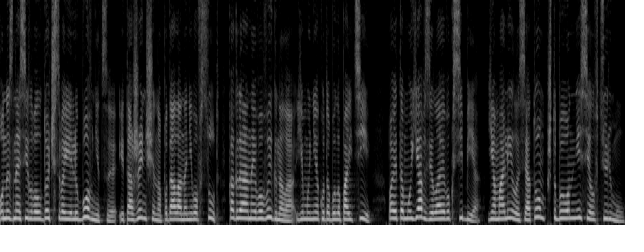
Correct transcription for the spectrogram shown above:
Он изнасиловал дочь своей любовницы, и та женщина подала на него в суд. Когда она его выгнала, ему некуда было пойти, поэтому я взяла его к себе. Я молилась о том, чтобы он не сел в тюрьму.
